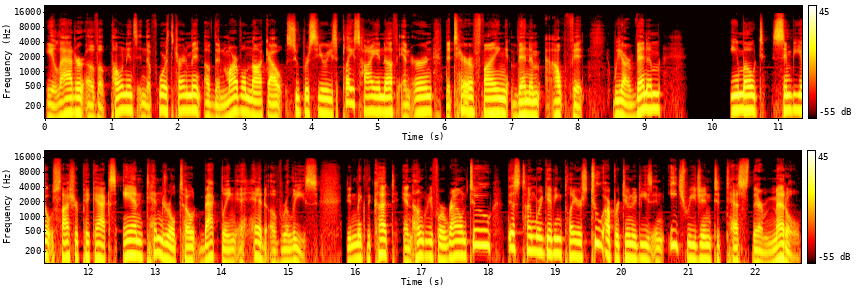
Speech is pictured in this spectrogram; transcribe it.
a ladder of opponents in the fourth tournament of the Marvel Knockout Super Series. Place high enough and earn the terrifying Venom outfit. We are Venom emote, symbiote slasher pickaxe, and tendril tote backbling ahead of release. Didn't make the cut and hungry for round two. This time we're giving players two opportunities in each region to test their mettle.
